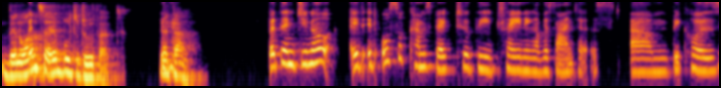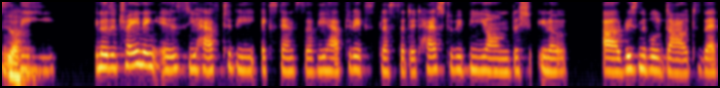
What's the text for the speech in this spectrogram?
Then once but, you're able to do that, you're mm-hmm. done. But then, do you know, it, it also comes back to the training of a scientist um, because yeah. the you know the training is you have to be extensive you have to be explicit it has to be beyond the you know uh, reasonable doubt that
